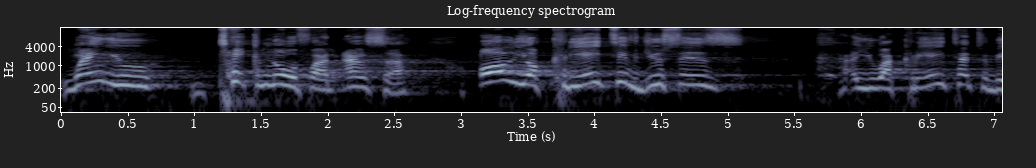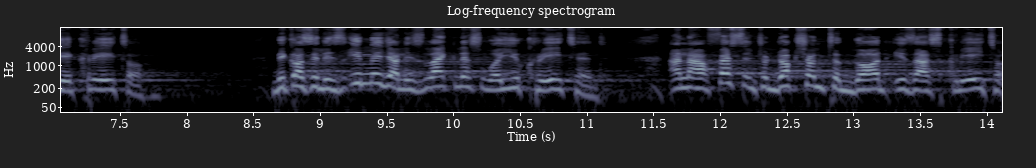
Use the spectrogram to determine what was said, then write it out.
when you take no for an answer, all your creative juices, you are created to be a creator. Because in his image and his likeness were you created. And our first introduction to God is as creator.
